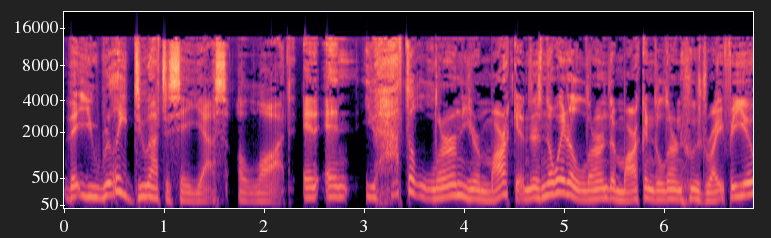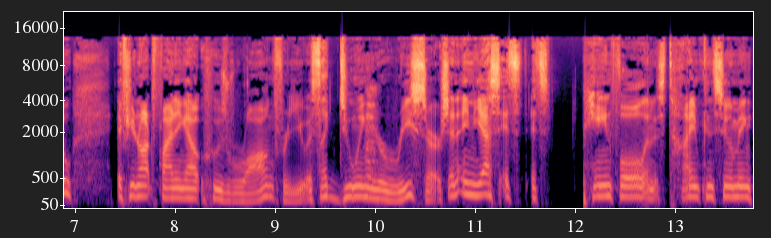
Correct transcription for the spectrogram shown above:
that you really do have to say yes a lot. And, and you have to learn your market. And there's no way to learn the market and to learn who's right for you if you're not finding out who's wrong for you. It's like doing hmm. your research. And, and yes, it's, it's painful and it's time consuming,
